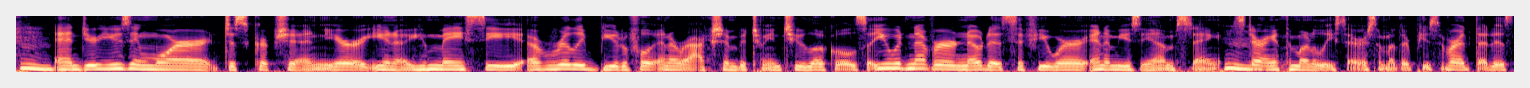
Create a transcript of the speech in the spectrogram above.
Hmm. and you're using more description. You're you know you may see a really beautiful interaction between two locals that you would never notice if you were in a museum staying, hmm. staring at the Mona Lisa or some other piece of art that is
